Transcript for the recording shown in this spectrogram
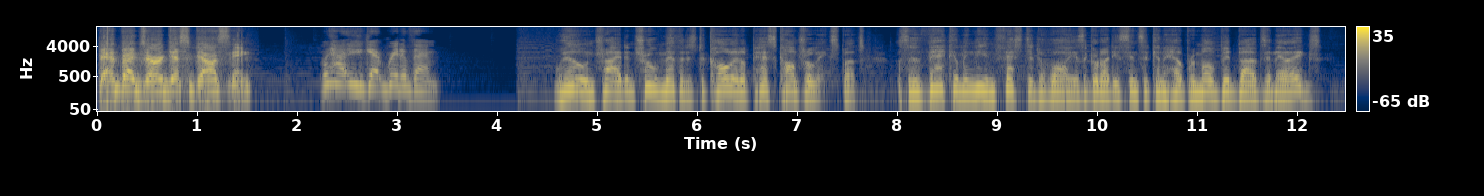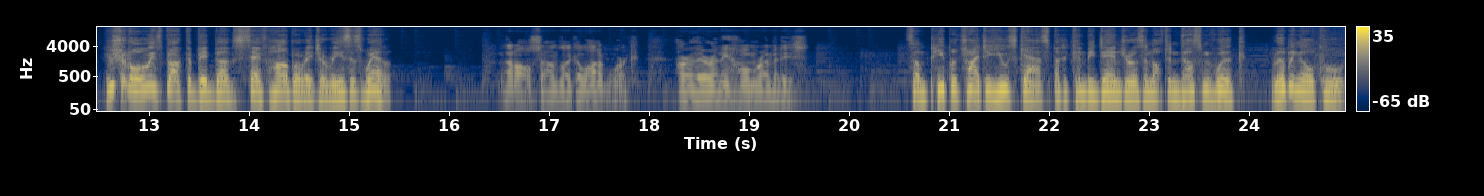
Bedbugs are disgusting. But how do you get rid of them? Well, and tried and true method is to call in a pest control expert. So vacuuming the infested Roy is a good idea since it can help remove bedbugs and their eggs. You should always block the bedbugs' safe harbor harborageries as well. That all sounds like a lot of work. Are there any home remedies? Some people try to use gas, but it can be dangerous and often doesn't work. Rubbing alcohol,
